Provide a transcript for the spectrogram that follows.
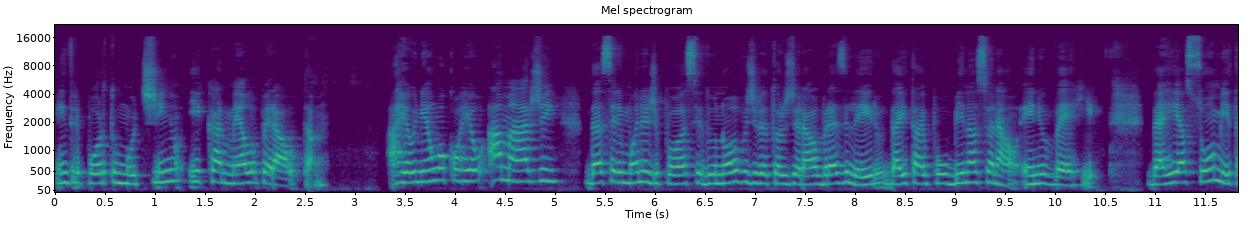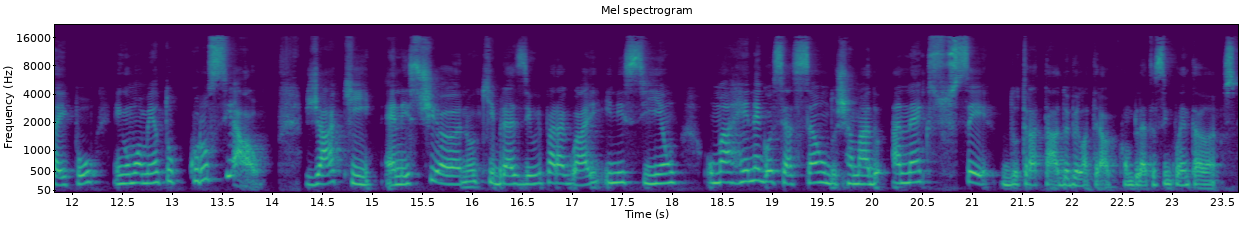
entre Porto Mutinho e Carmelo Peralta. A reunião ocorreu à margem da cerimônia de posse do novo diretor-geral brasileiro da Itaipu Binacional, Enio Verri. Verri assume Itaipu em um momento crucial, já que é neste ano que Brasil e Paraguai iniciam uma renegociação do chamado Anexo C do Tratado Bilateral, que completa 50 anos.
